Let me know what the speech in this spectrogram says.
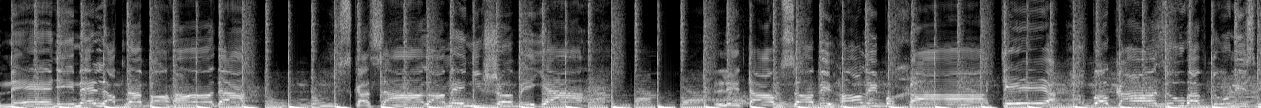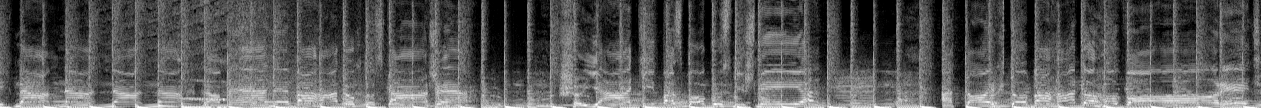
Нині нельотна погода Сказала мені, щоби я Літав собі голий по хаті. Показував дулі з вікна. На, на, на На мене багато хто скаже Що я тіпа збоку смішний. А той, хто багато говорить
